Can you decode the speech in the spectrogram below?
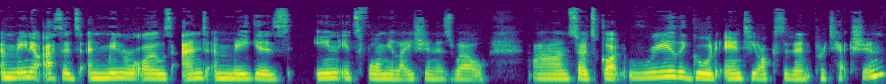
amino acids and mineral oils and omegas in its formulation as well. Um, so it's got really good antioxidant protection,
